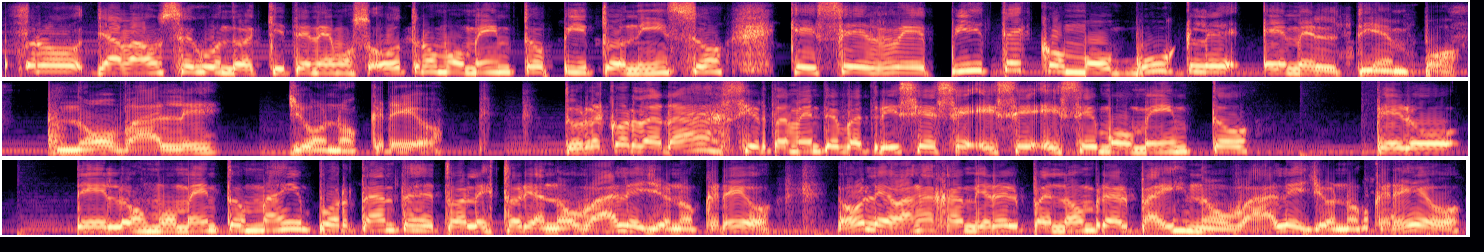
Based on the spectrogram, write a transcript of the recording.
otro, ya va un segundo, aquí tenemos otro momento pitonizo que se repite como bucle en el tiempo. No vale, yo no creo. Tú recordarás ciertamente, Patricia, ese, ese, ese momento, pero de los momentos más importantes de toda la historia. No vale, yo no creo. O le van a cambiar el nombre al país. No vale, yo no creo.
